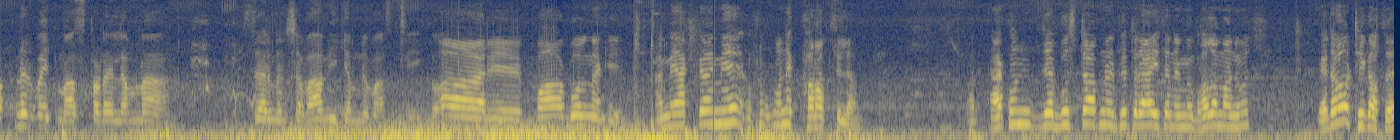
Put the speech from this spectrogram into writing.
আপনার বাড়িতে মাছ পাঠাইলাম না। চেয়ারম্যান সাহেব আমি কেমনে মাছ নিই? আরে পাগল নাকি? আমি এক টাইমে অনেক খারাপ ছিলাম। আর এখন যে বুঝটা আপনার ভিতরে আইছেন আমি ভালো মানুষ, এটাও ঠিক আছে,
